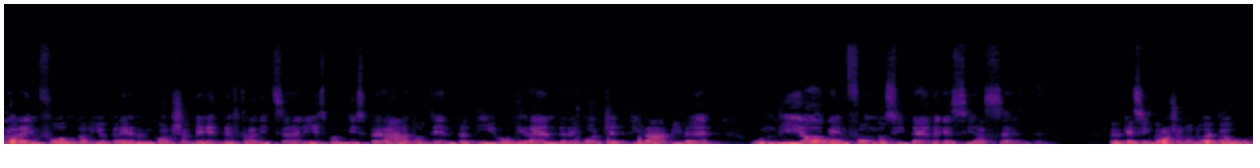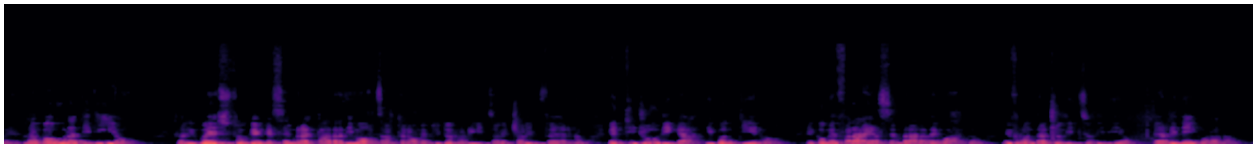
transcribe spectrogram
Allora, in fondo, io credo inconsciamente il tradizionalismo è un disperato tentativo di rendere oggettivabile un Dio che in fondo si teme che sia assente perché si incrociano due paure, la paura di Dio, cioè di questo che, che sembra il padre di Mozart, no? che ti terrorizza, che c'ha l'inferno, che ti giudica di continuo, e come farai a sembrare adeguato di fronte al giudizio di Dio? È ridicolo, no?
